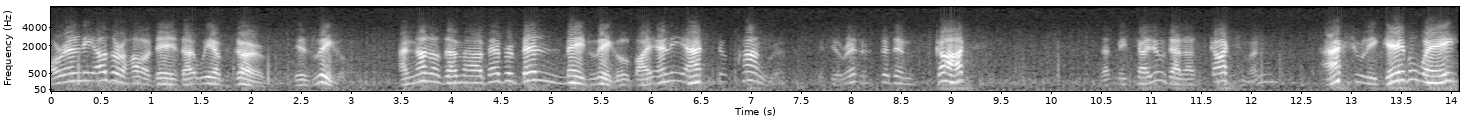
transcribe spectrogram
or any other holiday that we observe is legal. And none of them have ever been made legal by any act of Congress. If you're interested in Scotch, let me tell you that a Scotchman actually gave away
